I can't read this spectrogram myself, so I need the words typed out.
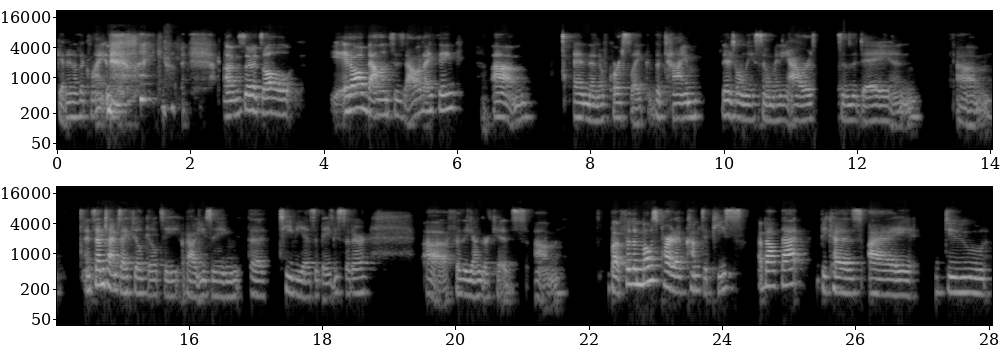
get another client Um, so it's all, it all balances out, I think. Um, and then, of course, like the time, there's only so many hours in the day. And, um, and sometimes I feel guilty about using the TV as a babysitter uh, for the younger kids. Um, but for the most part, I've come to peace about that because I do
